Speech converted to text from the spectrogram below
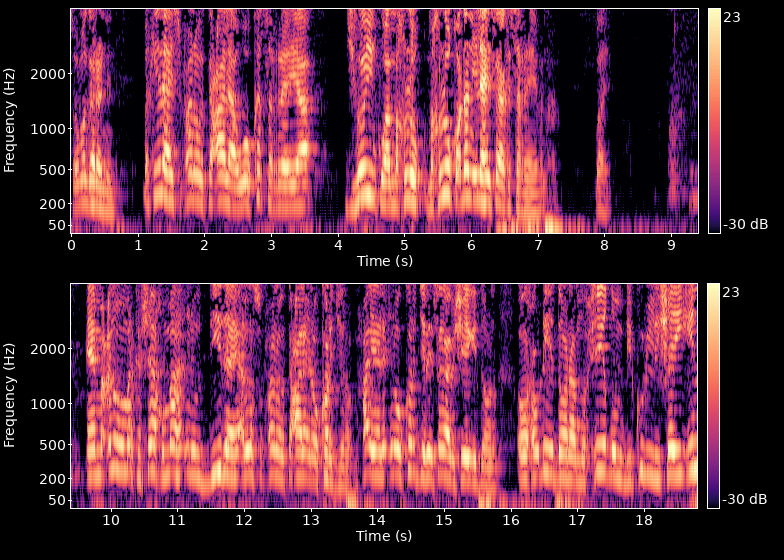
Soo ma garanin. Marka ilaahay subxaana wa tacaala wuu ka sarreeyaa jihooyinku waa makhluuq. Makhluuq oo dhan ilahay isagaa ka sarreeyaba nacam ayb ee macnuhu marka sheekhu maaha inuu diidayo alla subxaana wa tacaala inuu kor jiro. Maxaa yeeley inuu kor jiro isagaaba sheegi doono oo wuxuu dhihi doonaa muxiidun bikulli shayin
